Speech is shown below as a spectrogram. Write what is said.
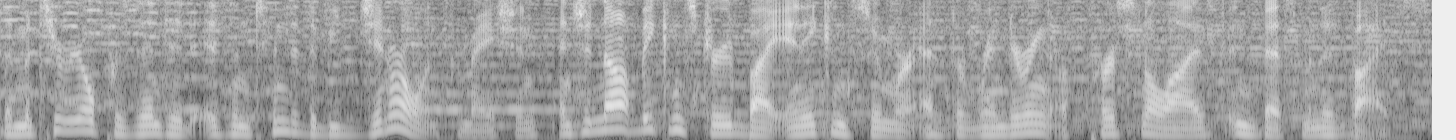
The material presented is intended to be general information and should not be construed by any consumer as the rendering of personalized investment advice.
